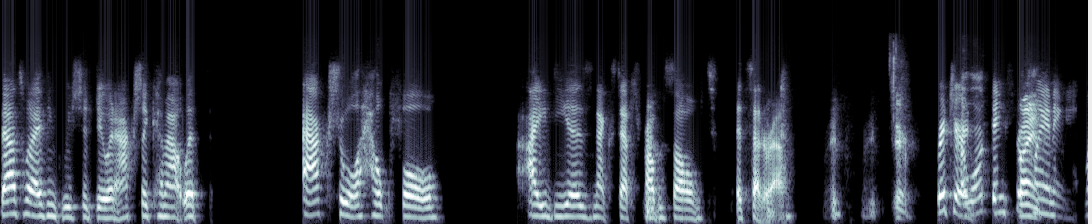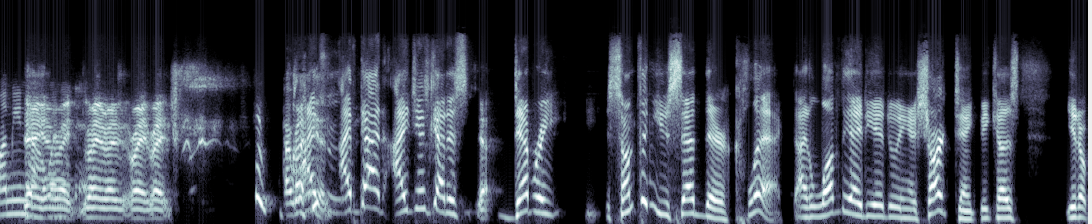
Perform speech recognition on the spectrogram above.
that's what I think we should do and actually come out with actual helpful ideas, next steps, problem solved, et cetera. Right, right, there. Richard, want, thanks for planning it. Let me know. Yeah, yeah right, right, right, right, right. I've, I've, got, I just got to, yeah. Deborah, something you said there clicked. I love the idea of doing a Shark Tank because, you know,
